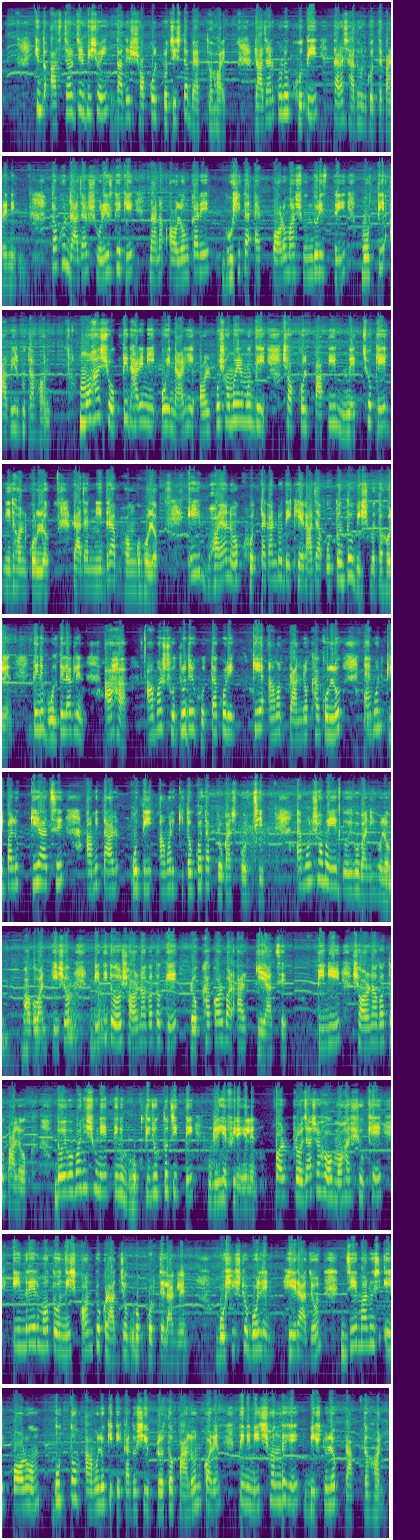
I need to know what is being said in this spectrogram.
কিন্তু আশ্চর্যের বিষয়, তাদের সকল প্রচেষ্টা ব্যর্থ হয়। রাজার কোনো ক্ষতি তারা সাধন করতে পারেনি। তখন রাজার শরীর থেকে নানা অলংকারে ভূষিতা এক পরমা সুন্দরী স্ত্রী মূর্তি আবির্ভূতা হন। মহাশক্তিধারিণী ওই নারী অল্প সময়ের মধ্যেই সকল পাপী মেচ্ছকে নিধন করল। রাজার নিদ্রা ভঙ্গ হলো। এই ভয়ানক হত্যাকাণ্ড দেখে রাজা অত্যন্ত বিস্মিত হলেন। তিনি বলতে লাগলেন, আহা, আমার শত্রুদের হত্যা করে কে আমার প্রাণ রক্ষা করল? এমন কৃপালু কে আছে? আমি তার প্রতি আমার কৃতজ্ঞতা প্রকাশ করছি। এমন সময়ে দৈববাণী হলো, ভগবান কেশব, ব্যতীত শরণাগতকে রক্ষা করবার আর কে আছে? তিনি শরণাগত পালক। দৈববাণী শুনে তিনি ভক্তিযুক্ত চিত্তে গৃহে ফিরে এলেন। পর প্রজাসহ মহাসুখে ইন্দ্রের মতো নিষ্কণ্টক রাজ্য ভোগ করতে লাগলেন। বশিষ্ঠ বললেন, হে রাজন, যে মানুষ এই পরম, উত্তম আমলকি একাদশী ব্রত পালন করেন, তিনি নিঃসন্দেহে বিষ্ণুলোক প্রাপ্ত হন।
